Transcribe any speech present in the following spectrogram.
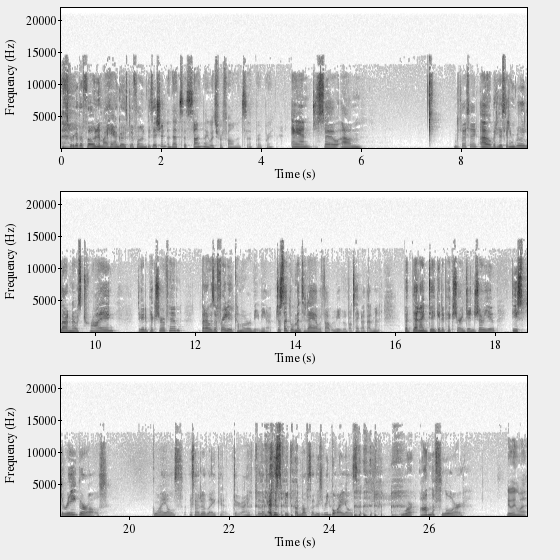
I screamed at the phone, and my hand goes to phone position, That's a sign language for phone. It's appropriate. and so um, what was I saying? Oh, but he was getting really loud, and I was trying to get a picture of him, but I was afraid he'd come over and beat me up. Just like the woman today, I would thought would beat be. I'll tell you about that in a minute. But then I did get a picture. I didn't show you these three girls. Goyles. I sounded like I feel like I was speech from off. So these three goyles were on the floor Doing what?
